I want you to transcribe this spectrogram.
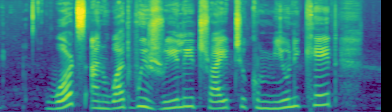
words and what we really try to communicate,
